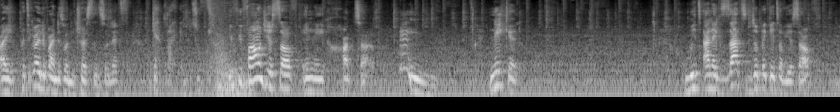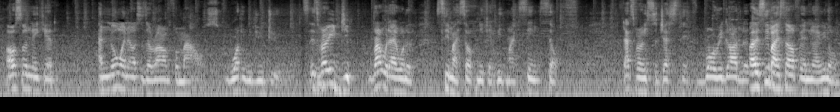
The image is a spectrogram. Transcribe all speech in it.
I particularly find this one interesting, so let's get right into it. If you found yourself in a hot tub, hmm, naked, with an exact duplicate of yourself, also naked, and no one else is around for miles, what would you do? It's, it's very deep. Why would I want to see myself naked with my same self? That's very suggestive. But regardless, I see myself in, uh, you know,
